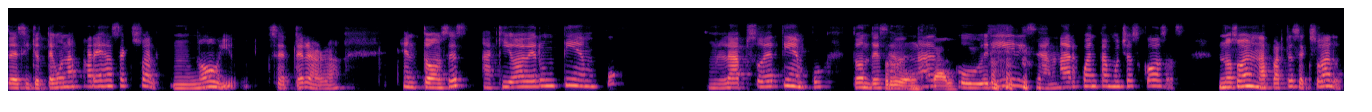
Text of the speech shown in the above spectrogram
entonces, si yo tengo una pareja sexual, un novio, etcétera, ¿verdad? Entonces, aquí va a haber un tiempo, un lapso de tiempo, donde se van a descubrir y se van a dar cuenta muchas cosas, no solo en la parte sexual,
